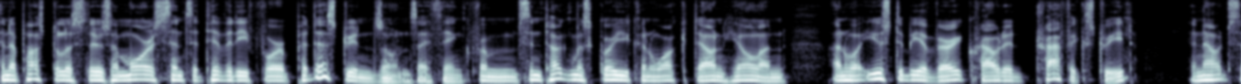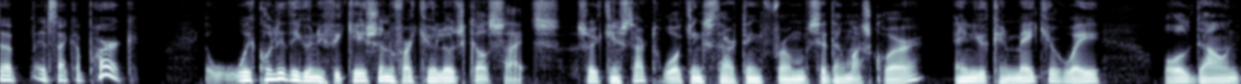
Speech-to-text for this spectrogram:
In Apostolos, there's a more sensitivity for pedestrian zones, I think. From Syntagma Square, you can walk downhill on, on what used to be a very crowded traffic street, and now it's, a, it's like a park. We call it the unification of archaeological sites. So you can start walking starting from Syntagma Square, and you can make your way all down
